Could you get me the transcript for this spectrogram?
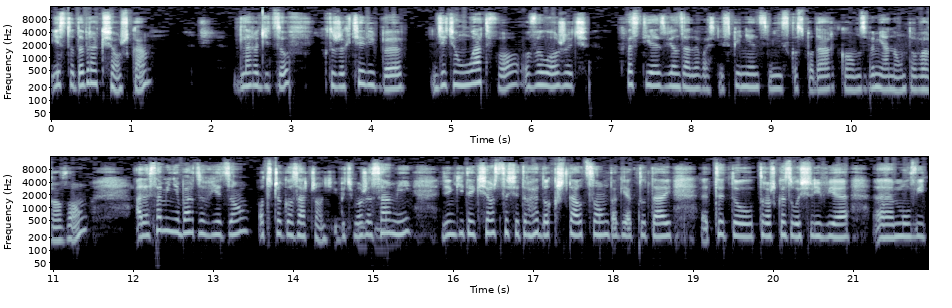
jest to dobra książka dla rodziców, którzy chcieliby dzieciom łatwo wyłożyć kwestie związane właśnie z pieniędzmi, z gospodarką, z wymianą towarową, ale sami nie bardzo wiedzą, od czego zacząć. I być może sami dzięki tej książce się trochę dokształcą, tak jak tutaj tytuł troszkę złośliwie e, mówi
